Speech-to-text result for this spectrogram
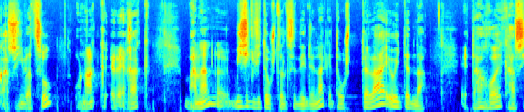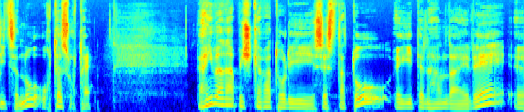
gazi batzu, onak, erregak, banan, bizik fite usteltzen direnak, eta ustela eoiten da. Eta horrek hasitzen du urtez urte. Nahi bada pixka bat hori zestatu, egiten halda ere, e,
